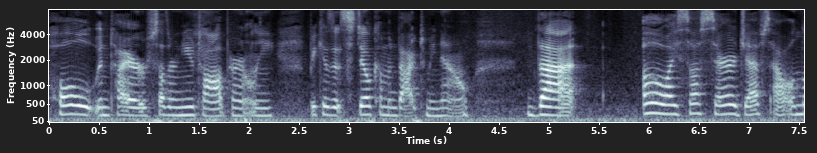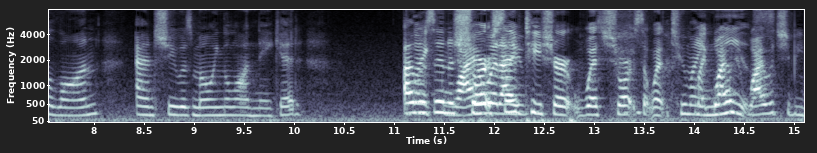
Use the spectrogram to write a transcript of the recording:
whole entire southern Utah apparently because it's still coming back to me now that oh, I saw Sarah Jeffs out on the lawn and she was mowing the lawn naked. I Like, was in a short sleeve I- t-shirt with shorts that went to my like why knees. why would she be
